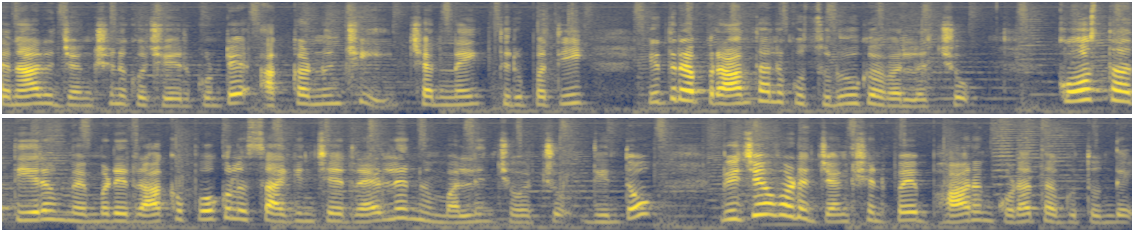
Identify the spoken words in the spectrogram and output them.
తెనాలి జంక్షన్కు చేరుకుంటే అక్కడి నుంచి చెన్నై తిరుపతి ఇతర ప్రాంతాలకు సులువుగా వెళ్ళొచ్చు కోస్తా తీరం వెంబడి రాకపోకలు సాగించే రైళ్ళను మళ్ళించవచ్చు. దీంతో విజయవాడ జంక్షన్పై భారం కూడా తగ్గుతుంది.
